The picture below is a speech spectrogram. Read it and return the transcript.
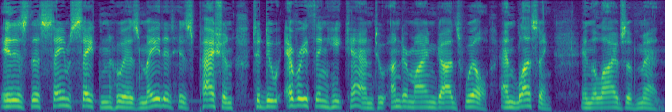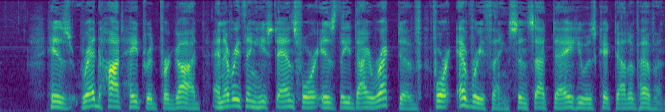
It is this same Satan who has made it his passion to do everything he can to undermine God's will and blessing in the lives of men. His red hot hatred for God and everything he stands for is the directive for everything since that day he was kicked out of heaven.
